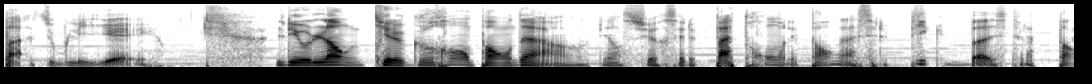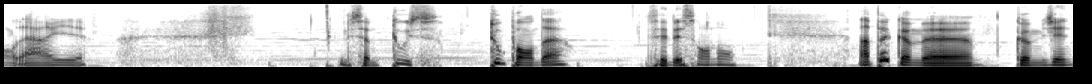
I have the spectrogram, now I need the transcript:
pas oublié. Liu Lang, qui est le grand panda, hein, bien sûr, c'est le patron des pandas, c'est le big boss de la pandarie. Nous sommes tous, tout panda, ses descendants. Un peu comme, euh, comme Gen...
